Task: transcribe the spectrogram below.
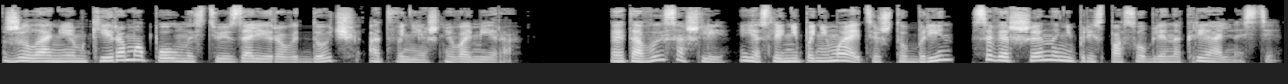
Желанием Кирома полностью изолировать дочь от внешнего мира. «Это вы сошли, если не понимаете, что Брин совершенно не приспособлена к реальности?»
